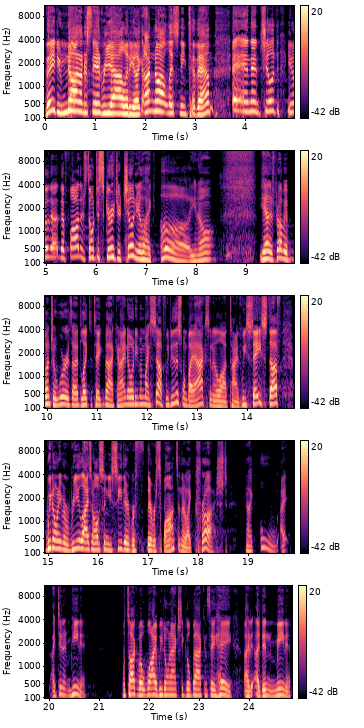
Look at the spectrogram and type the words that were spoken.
They do not understand reality. Like I'm not listening to them. And then children, you know, the, the fathers don't discourage your children. You're like, oh, you know, yeah, there's probably a bunch of words I'd like to take back. And I know it even myself. We do this one by accident a lot of times. We say stuff we don't even realize, and all of a sudden you see their, their response and they're like crushed. You're like, ooh, I, I didn't mean it. We'll talk about why we don't actually go back and say, hey, I, I didn't mean it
